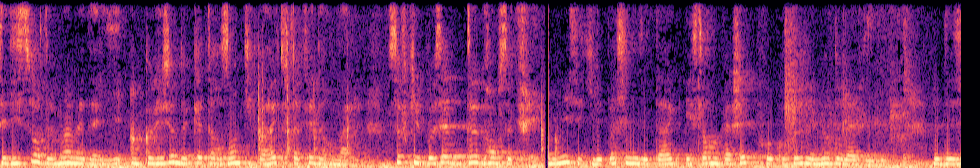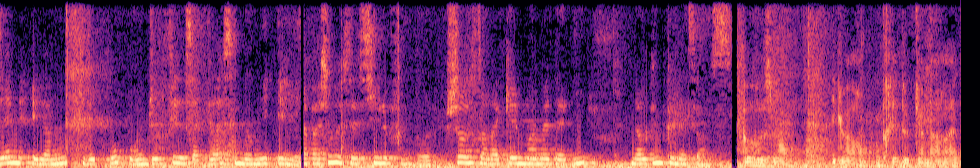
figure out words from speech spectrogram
C'est l'histoire de Mohamed Ali, un collégien de 14 ans qui paraît tout à fait normal, sauf qu'il possède deux grands secrets. Le premier, c'est qu'il est passionné de tag et sort en cachette pour recouvrir les murs de la ville. Le deuxième est l'amour qu'il éprouve pour une jeune fille de sa classe nommée Aimée. La passion de celle-ci est le football, chose dans laquelle Mohamed Ali n'a aucune connaissance. Heureusement, il va rencontrer deux camarades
